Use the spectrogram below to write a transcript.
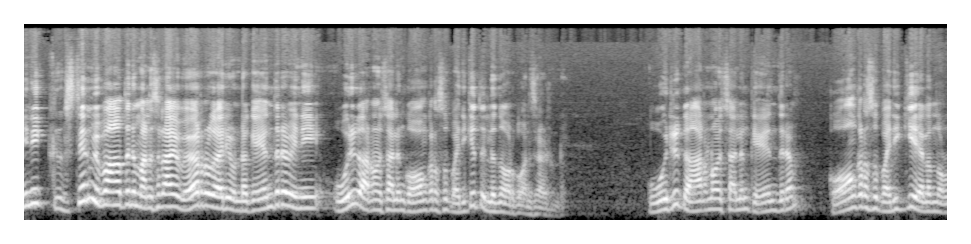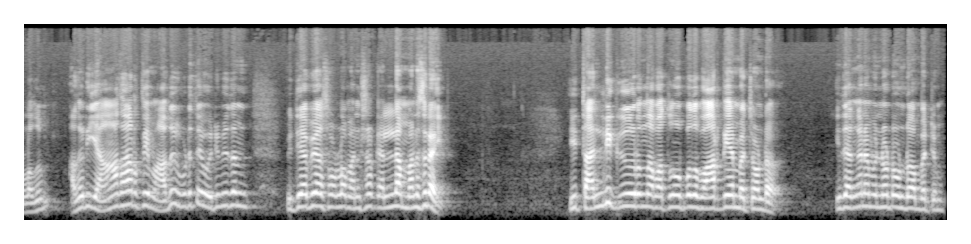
ഇനി ക്രിസ്ത്യൻ വിഭാഗത്തിന് മനസ്സിലായ വേറൊരു കാര്യമുണ്ട്. കേന്ദ്രം ഇനി ഒരു കാരണവശാലും കോൺഗ്രസ് ഭരിക്കത്തില്ലെന്ന് അവർക്ക് മനസ്സിലായിട്ടുണ്ട്. ഒരു കാരണവശാലും കേന്ദ്രം കോൺഗ്രസ് ഭരിക്കുകയില്ലെന്നുള്ളതും അതൊരു യാഥാർത്ഥ്യം. അത് ഇവിടുത്തെ ഒരുവിധം വിദ്യാഭ്യാസമുള്ള മനുഷ്യർക്കെല്ലാം മനസ്സിലായി. ഈ തല്ലി കീറുന്ന പത്ത് മുപ്പത് പാർട്ടിയും വെച്ചോണ്ട് ഇതെങ്ങനെ മുന്നോട്ട് കൊണ്ടുപോകാൻ പറ്റും?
